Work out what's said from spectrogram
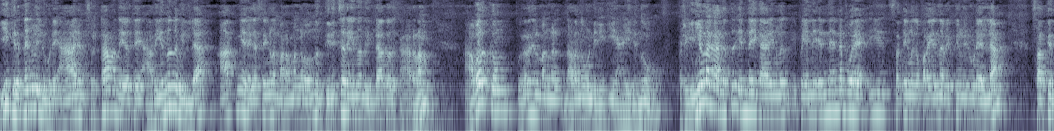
ഈ ഗ്രന്ഥങ്ങളിലൂടെ ആരും സൃഷ്ടാവ ദൈവത്തെ അറിയുന്നതുമില്ല ആത്മീയ രഹസ്യങ്ങളും മർമ്മങ്ങളും ഒന്നും തിരിച്ചറിയുന്നതില്ലാത്തത് കാരണം അവർക്കും പുനർജന്മങ്ങൾ നടന്നുകൊണ്ടിരിക്കുകയായിരുന്നു. പക്ഷെ ഇനിയുള്ള കാലത്ത് എന്റെ ഈ കാര്യങ്ങൾ ഇപ്പൊ എന്നെ എന്നെ പോലെ ഈ സത്യങ്ങളൊക്കെ പറയുന്ന വ്യക്തികളിലൂടെ എല്ലാം സത്യം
